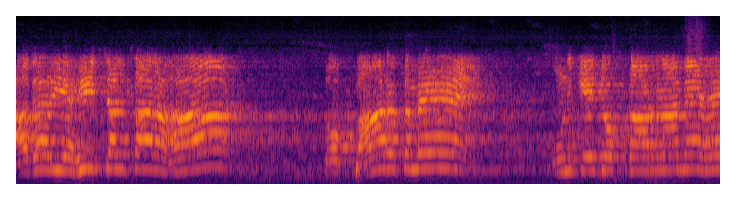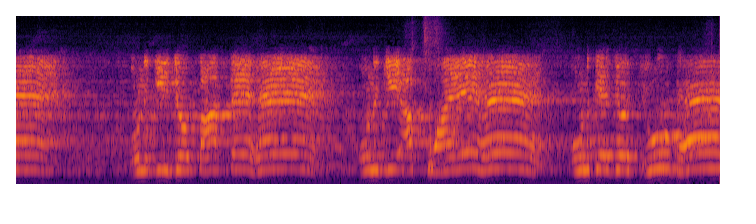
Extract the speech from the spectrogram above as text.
अगर यही चलता रहा तो भारत में उनके जो कारनामे हैं, उनकी जो बातें हैं, उनकी अफवाहें हैं, उनके जो झूठ है,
